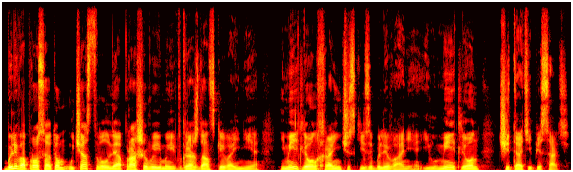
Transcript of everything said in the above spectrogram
были вопросы о том, участвовал ли опрашиваемый в гражданской войне, имеет ли он хронические заболевания и умеет ли он читать и писать.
